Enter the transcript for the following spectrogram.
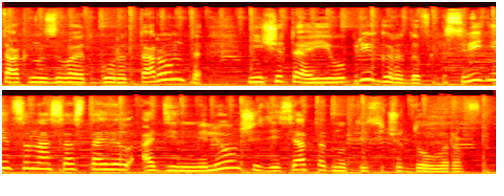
так называют город Торонто, не считая его пригородов, средняя цена составила 1 миллион 61 тысячу долларов.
